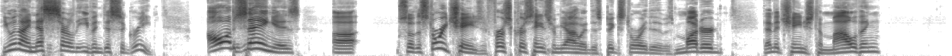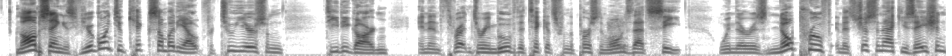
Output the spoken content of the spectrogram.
you and I necessarily even disagree. All I'm saying is, uh, so the story changed. At first, Chris Haynes from Yahoo had this big story that it was muttered. Then it changed to mouthing. And all I'm saying is, if you're going to kick somebody out for two years from TD Garden and then threaten to remove the tickets from the person who owns that seat when there is no proof and it's just an accusation,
